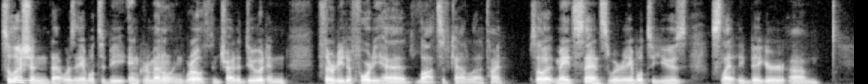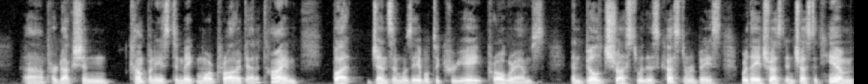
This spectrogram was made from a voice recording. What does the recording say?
solution that was able to be incremental in growth and try to do it in 30 to 40 head lots of cattle at a time. So it made sense. We were able to use slightly bigger um, uh, production companies to make more product at a time. But Jensen was able to create programs and build trust with his customer base where they trust entrusted him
